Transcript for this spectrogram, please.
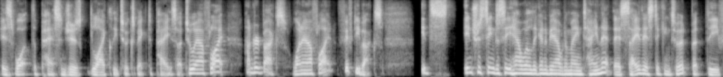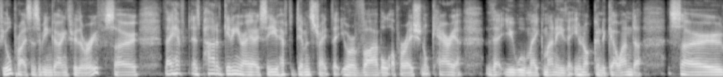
is what the passenger's likely to expect to pay. So, a two hour flight, 100 bucks. One hour flight, 50 bucks. It's interesting to see how well they're going to be able to maintain that. They say they're sticking to it, but the fuel prices have been going through the roof. So they have, as part of getting your AOC, you have to demonstrate that you're a viable operational carrier, that you will make money, that you're not going to go under. So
